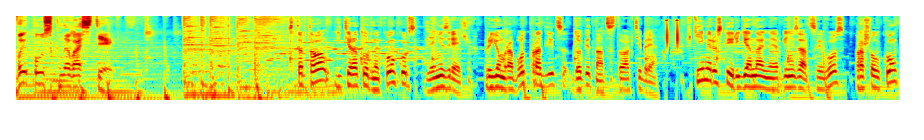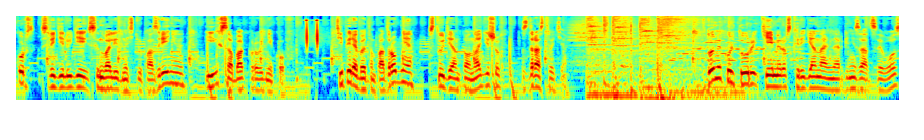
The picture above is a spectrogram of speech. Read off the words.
Выпуск новостей. Стартовал литературный конкурс для незрячих. Прием работ продлится до 15 октября. В Кемеровской региональной организации ВОЗ прошел конкурс среди людей с инвалидностью по зрению и их собак-проводников. Теперь об этом подробнее. В студии Антон Агишев. Здравствуйте. Здравствуйте. Доме культуры Кемеровской региональной организации ВОЗ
